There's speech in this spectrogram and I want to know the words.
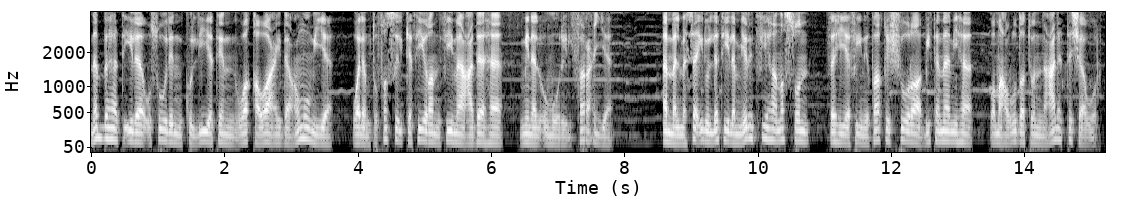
نبهت إلى أصول كلية وقواعد عمومية ولم تفصل كثيرا فيما عداها من الأمور الفرعية. أما المسائل التي لم يرد فيها نص فهي في نطاق الشورى بتمامها ومعروضة على التشاور.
